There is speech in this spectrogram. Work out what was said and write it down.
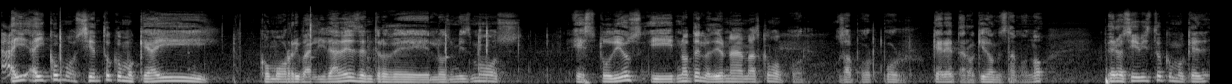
Hay, hay como. Siento como que hay. Como rivalidades dentro de los mismos estudios. Y no te lo digo nada más como por. O sea, por, por Querétaro, aquí donde estamos, ¿no? Pero sí he visto como que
